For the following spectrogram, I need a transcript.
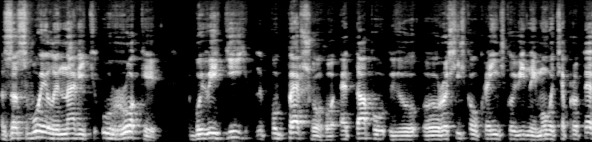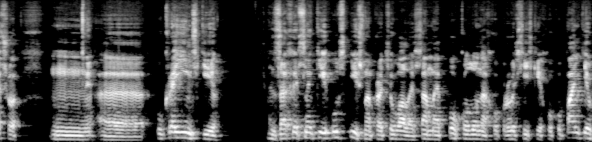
засвоїли навіть уроки бойових дій першого етапу е, російсько-української війни. Мовиться про те, що е, українські захисники успішно працювали саме по колонах російських окупантів,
